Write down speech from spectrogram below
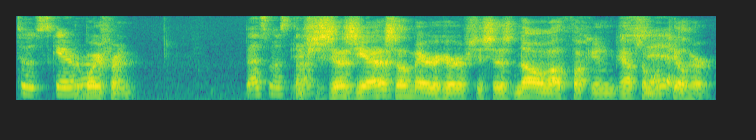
to scare her. boyfriend. That's messed up. If she says yes, I'll marry her. If she says no, I'll fucking have someone kill her.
